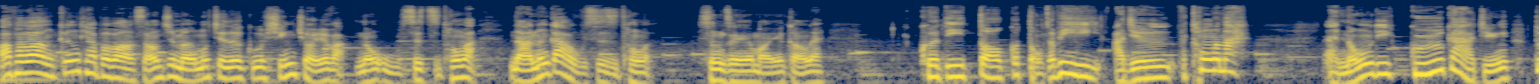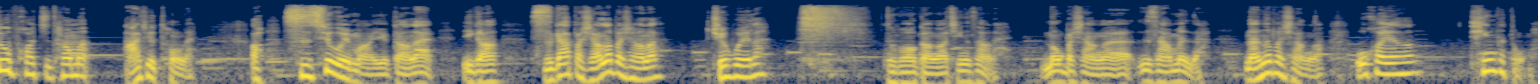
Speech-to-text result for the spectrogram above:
阿胖胖跟帖不胖，上期问侬接受过性教育伐？侬无师自通伐？哪能介无师自通的？深圳有网友讲嘞，看点岛国动作片，也就不通了吗？哎，侬连赶家近多跑几趟嘛，也就通了。哦，四川位网友讲了，伊讲自家白相了白相了就会了。侬帮我讲讲清爽了，侬白相的是啥么子啊？哪能白相的？我好像听不懂嘛。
